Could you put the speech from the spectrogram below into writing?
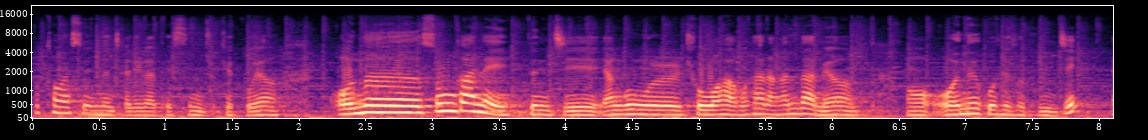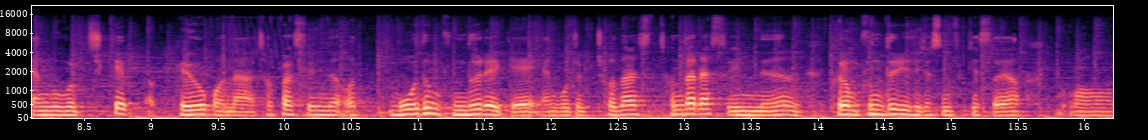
소통할 수 있는 자리가 됐으면 좋겠고요. 어느 순간에 있든지 양궁을 좋아하고 사랑한다면 어, 느 곳에서든지 양궁을 쉽게 배우거나 접할 수 있는 어, 모든 분들에게 양궁을 좀 전달, 전달할 수 있는 그런 분들이 되셨으면 좋겠어요. 어,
